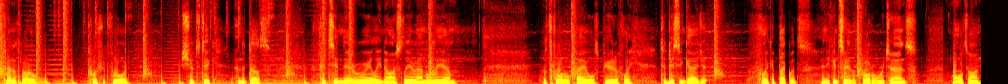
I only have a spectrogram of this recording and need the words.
turn the throttle push it forward it should stick and it does fits in there really nicely around all the um, the throttle cables beautifully. To disengage it flick it backwards and you can see the throttle returns. One more time,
